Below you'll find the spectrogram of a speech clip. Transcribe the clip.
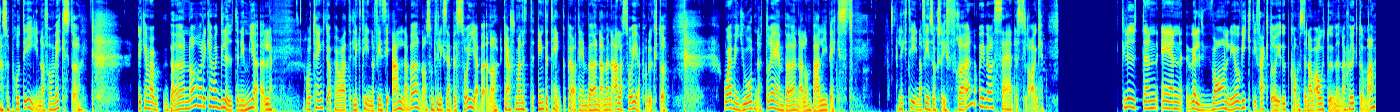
alltså proteiner från växter. Det kan vara bönor och det kan vara gluten i mjöl. Och tänk då på att lektiner finns i alla bönor, som till exempel sojabönor. Kanske man inte tänker på att det är en böna, men alla sojaprodukter. Och även jordnötter är en böna eller en baljväxt. Lektiner finns också i frön och i våra sädeslag. Gluten är en väldigt vanlig och viktig faktor i uppkomsten av autoimmuna sjukdomar.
